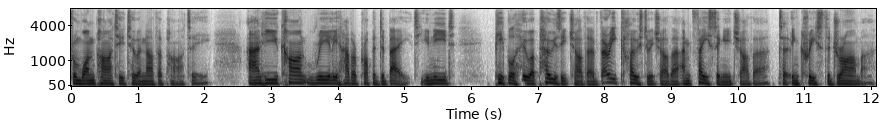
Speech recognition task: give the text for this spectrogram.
from one party to another party. And you can't really have a proper debate. You need people who oppose each other, very close to each other and facing each other to increase the drama.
